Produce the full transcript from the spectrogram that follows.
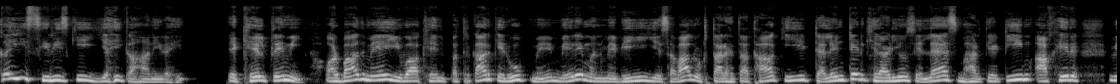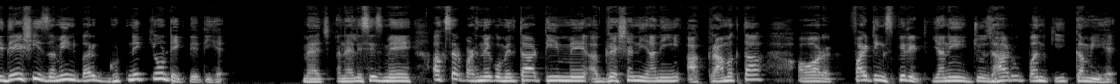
कई सीरीज़ की यही कहानी रही। एक खेल प्रेमी और बाद में युवा खेल पत्रकार के रूप में मेरे मन में भी ये सवाल उठता रहता था कि टैलेंटेड खिलाड़ियों से लैस भारतीय टीम आखिर विदेशी ज़मीन पर घुटने क्यों टेक देती है? मैच एनालिसिस में अक्सर पढ़ने को मिलता टीम में अग्रेशन यानी आक्रामकता और फाइटिंग स्पिरिट यानी जुझारूपन की कमी है।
